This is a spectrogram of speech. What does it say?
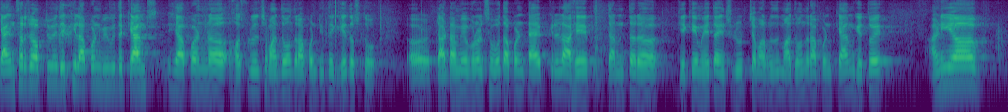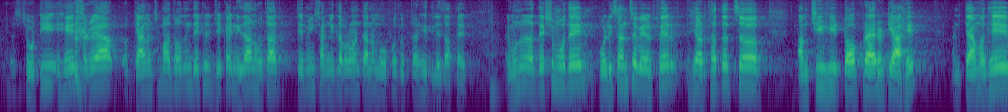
कॅन्सरच्या बाबतीमध्ये देखील आपण विविध कॅम्प्स हे आपण हॉस्पिटलच्या माध्यमातून आपण तिथे घेत असतो. टाटा मेमोरियलसोबत आपण टाईप केलेला आहे. त्यानंतर के के मेहता इन्स्टिट्यूटच्या मार्फत माध्यमातून आपण कॅम्प घेतोय. आणि शेवटी हे सगळ्या कॅम्पच्या माध्यमातून देखील जे काही निदान होतात ते मी सांगितल्याप्रमाणे त्यांना मोफत उपचार हे दिले जात आहेत. आणि म्हणून अध्यक्ष महोदय पोलिसांचं वेलफेअर हे अर्थातच आमची ही टॉप प्रायोरिटी आहे. आणि त्यामध्ये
